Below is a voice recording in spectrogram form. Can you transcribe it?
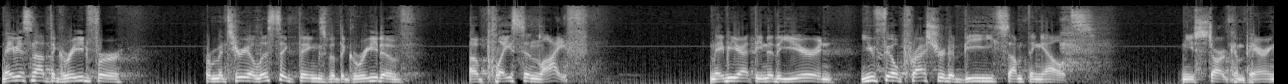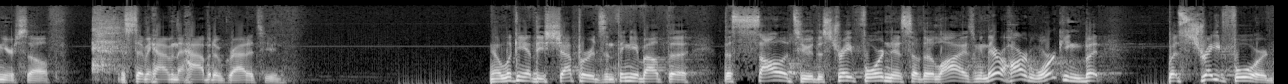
Maybe it's not the greed for, for materialistic things, but the greed of a place in life. Maybe you're at the end of the year and you feel pressure to be something else. And you start comparing yourself instead of having the habit of gratitude. You know, looking at these shepherds and thinking about the, the solitude, the straightforwardness of their lives. I mean, they're hardworking, but, but straightforward.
